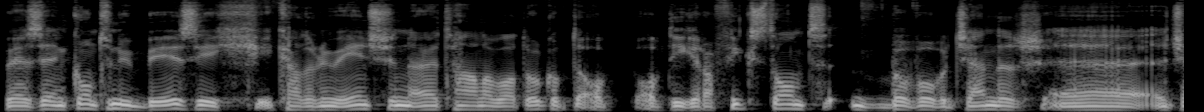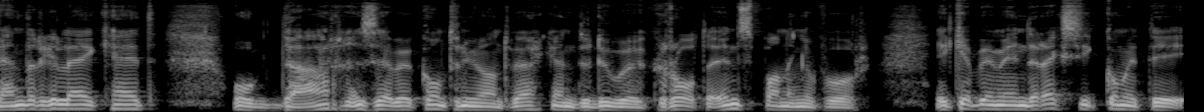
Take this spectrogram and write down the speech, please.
Wij zijn continu bezig. Ik ga er nu eentje uithalen wat ook op, de, op, op die grafiek stond. Bijvoorbeeld gender, uh, gendergelijkheid. Ook daar zijn we continu aan het werken en daar doen we grote inspanningen voor. Ik heb in mijn directiecomité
